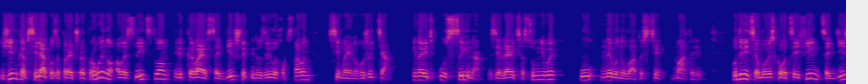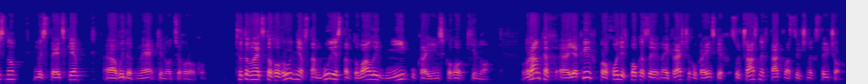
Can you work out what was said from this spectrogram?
Жінка всіляко заперечує провину, але слідство відкриває все більше підозрілих обставин сімейного життя. І навіть у сина з'являються сумніви у невинуватості матері. Подивіться обов'язково цей фільм. Це дійсно мистецьке е, видатне кіно цього року. 14 грудня в Стамбулі стартували Дні українського кіно. В рамках е, яких проходять покази найкращих українських сучасних та класичних стрічок.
